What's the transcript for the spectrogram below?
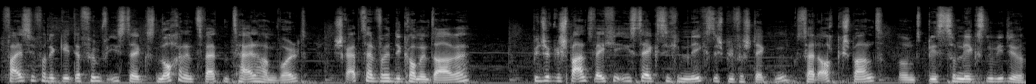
Falls ihr von den GTA 5 Easter Eggs noch einen zweiten Teil haben wollt, schreibt's einfach in die Kommentare. Bin schon gespannt, welche Easter Eggs sich im nächsten Spiel verstecken. Seid auch gespannt und bis zum nächsten Video.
